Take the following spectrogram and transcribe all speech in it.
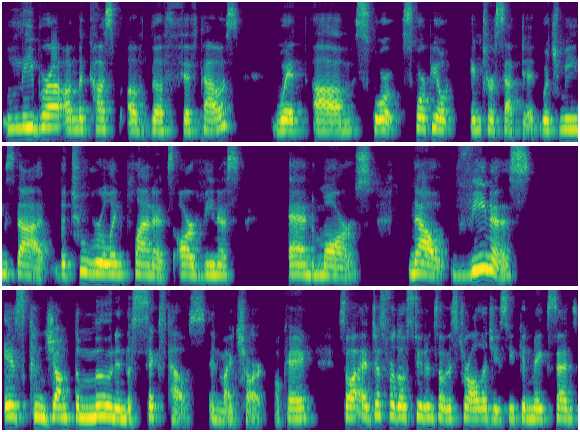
libra on the cusp of the fifth house with um, Scor- scorpio intercepted which means that the two ruling planets are venus and mars now venus is conjunct the moon in the sixth house in my chart. Okay. So, I, just for those students of astrology, so you can make sense,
